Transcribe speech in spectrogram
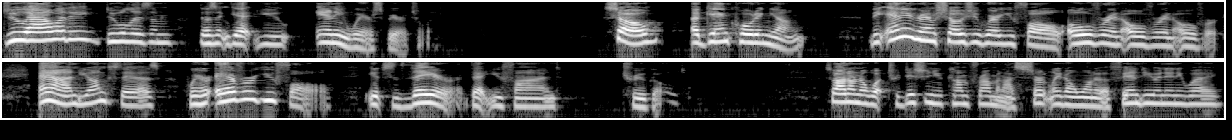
Duality, dualism doesn't get you anywhere spiritually. So, again quoting Jung, the Enneagram shows you where you fall over and over and over. And Jung says, wherever you fall, it's there that you find true gold. So I don't know what tradition you come from, and I certainly don't want to offend you in any way.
